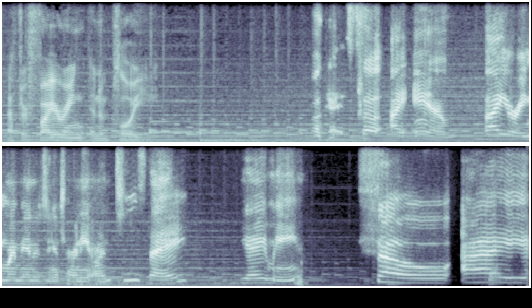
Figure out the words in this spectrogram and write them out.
after firing an employee. Okay, so I am firing my managing attorney on Tuesday. Yay me. So I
